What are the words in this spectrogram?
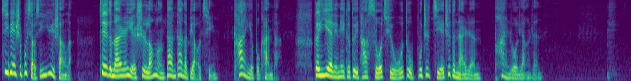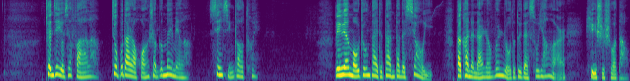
即便是不小心遇上了，这个男人也是冷冷淡淡的表情，看也不看他。跟夜里那个对他索取无度、不知节制的男人判若两人。臣妾有些乏了，就不打扰皇上跟妹妹了，先行告退。凌渊眸中带着淡淡的笑意，他看着男人温柔的对待苏央儿，于是说道：“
